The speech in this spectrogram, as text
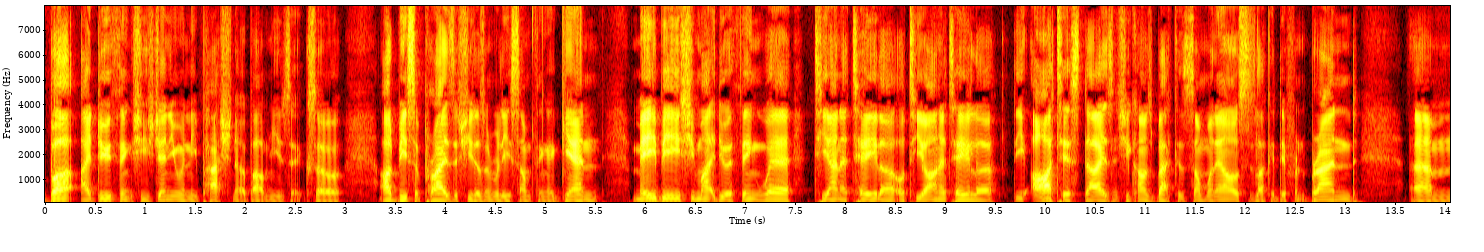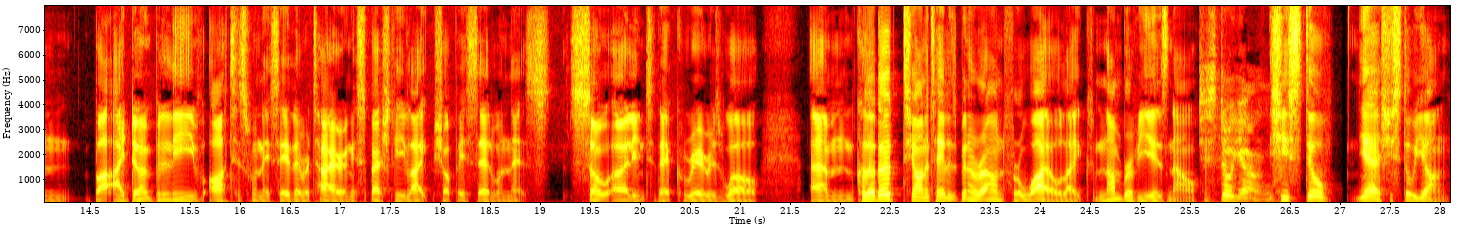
But I do think she's genuinely passionate about music. So I'd be surprised if she doesn't release something again. Maybe she might do a thing where Teyana Taylor or Teyana Taylor, the artist, dies and she comes back as someone else, is like a different brand. Um, but I don't believe artists when they say they're retiring, especially like Chope said, when it's so early into their career as well. Because um, although Teyana Taylor's been around for a while, like a number of years now, She's still young. she's still yeah she's still young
